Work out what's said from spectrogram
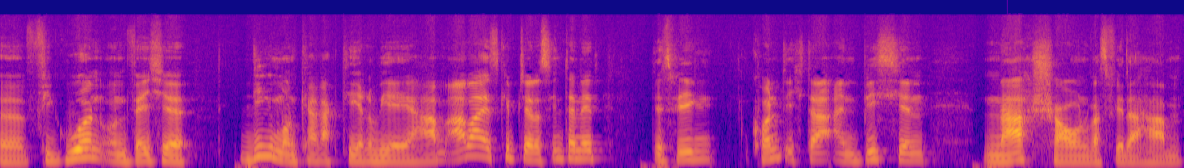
äh, Figuren und welche Digimon-Charaktere wir hier haben. Aber es gibt ja das Internet, deswegen konnte ich da ein bisschen nachschauen, was wir da haben.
